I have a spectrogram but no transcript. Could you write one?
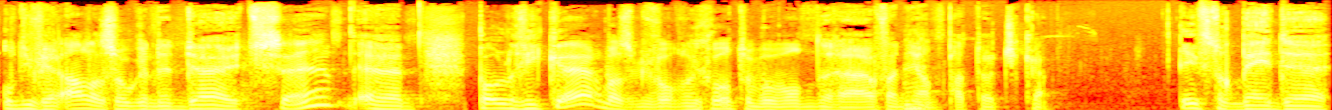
Ongeveer alles, ook in het Duits. Hè? Uh, Paul Ricoeur was bijvoorbeeld een grote bewonderaar van Jan Patočka heeft ook bij de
